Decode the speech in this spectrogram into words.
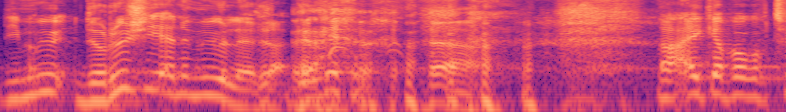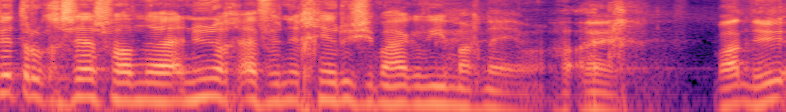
Die muur, de ruzie en de muur liggen. nou, ik heb ook op Twitter ook gezegd van eh, nu nog even geen ruzie maken wie je mag nemen. Nee. Maar nu,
